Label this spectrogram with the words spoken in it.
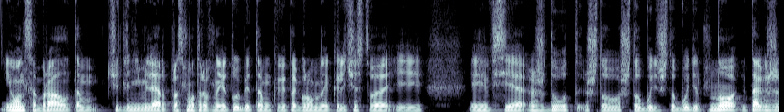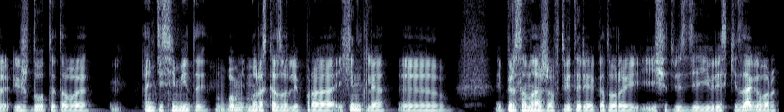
И он собрал там чуть ли не миллиард просмотров на Ютубе, там какое-то огромное количество, и, и все ждут, что, что будет, что будет, но также и ждут этого антисемиты. Помните, мы рассказывали про Хинкля, э, персонажа в Твиттере, который ищет везде еврейский заговор,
